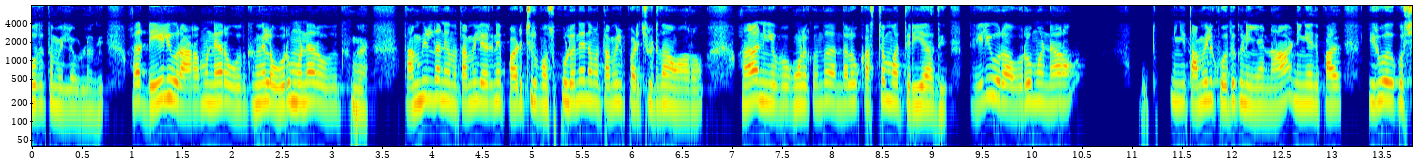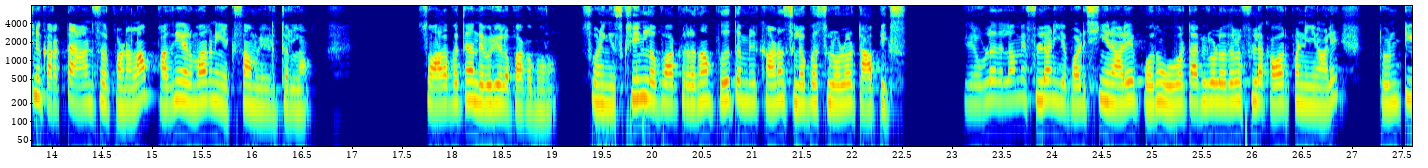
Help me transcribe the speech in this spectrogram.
பொது தமிழில் உள்ளது. அதான் டெய்லி ஒரு அரை மணி நேரம் ஒதுக்குங்க இல்லை ஒரு மணி நேரம் ஒதுக்குங்க. தமிழ் தான் நம்ம தமிழ் ஏற்கனவே படிச்சிருப்போம். ஸ்கூல்லேருந்தே நம்ம தமிழ் படிச்சுட்டு தான் வரோம். அதனால் நீங்கள் இப்போ உங்களுக்கு வந்து அந்தளவுக்கு கஷ்டமாக தெரியாது. டெய்லி ஒரு ஒரு மணி நேரம் நீங்கள் தமிழுக்கு ஒதுக்குனீங்கன்னா நீங்கள் இது ப இருபது கொஷினு கரெக்டாக ஆன்சர் பண்ணலாம். பதினேழு மார்க் நீங்கள் எக்ஸாமில் எடுத்துடலாம். ஸோ அதை பற்றி தான் அந்த வீடியோவில் பார்க்க போகிறோம் ஸோ நீங்கள் ஸ்க்ரீனில் பார்க்குறது தான் புதுத்தமிழுக்கான தமிழுக்கான சிலபஸில் உள்ள டாபிக்ஸ் இதில் உள்ளது எல்லாமே ஃபுல்லாக நீங்கள் படிச்சிங்கனாலே போதும். ஒவ்வொரு டாப்பிக்கில் உள்ளதெல்லாம் ஃபுல்லாக கவர் பண்ணிங்கனாலே டுவெண்ட்டி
